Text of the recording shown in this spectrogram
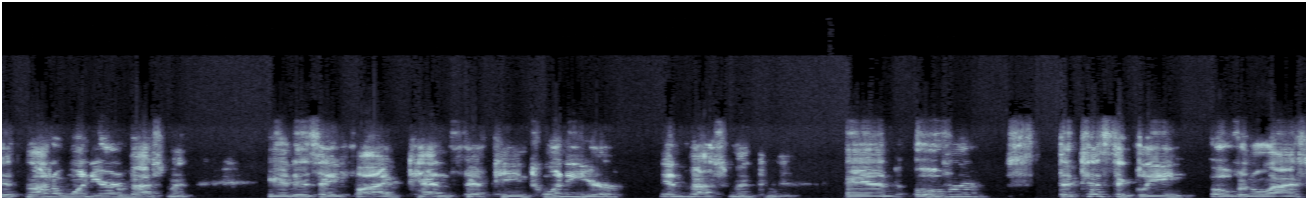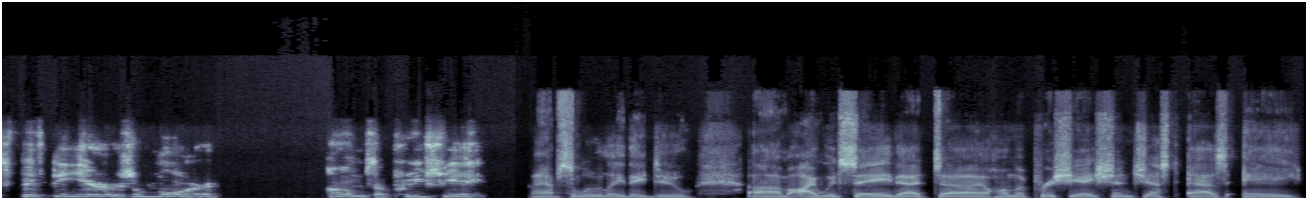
it's not a one-year investment. It is a 5, 10, 15, 20 year investment. And over statistically over the last 50 years or more, homes appreciate. Absolutely, they do. Um, I would say that uh, home appreciation, just as a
